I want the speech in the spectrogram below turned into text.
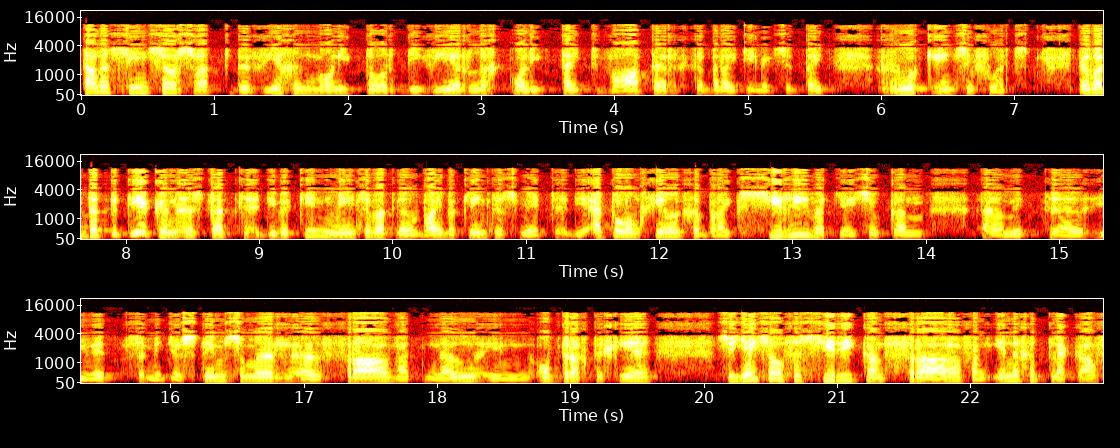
Talle sensors wat beweging monitor, die weer, ligkwaliteit, water gebruik, elektrisiteit, rook ensovoorts. Nou wat dit beteken is dat die bekende mense wat nou baie bekend is met die Apple omgewing gebruik Siri wat jy sou kan uh, met uh, jy weet met jou stem sommer uh, vra wat nou en opdragte gee. So jy sal vir Siri kan vra van enige plek af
